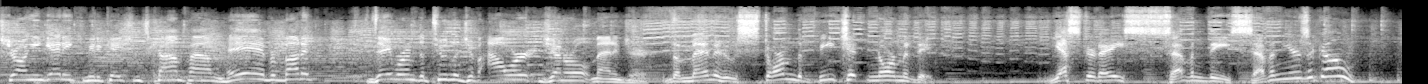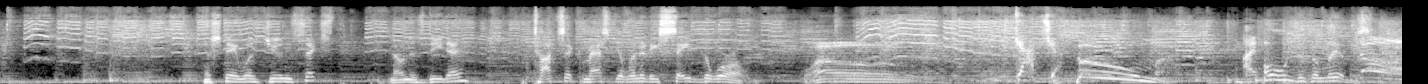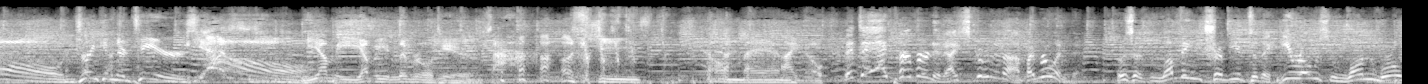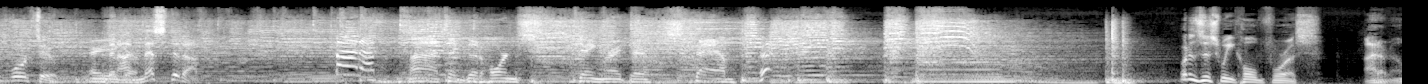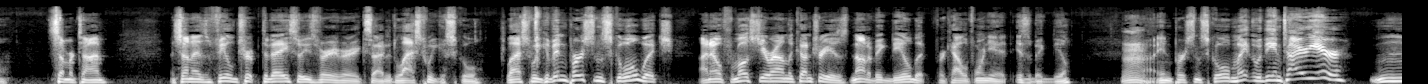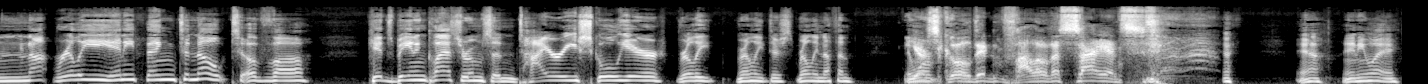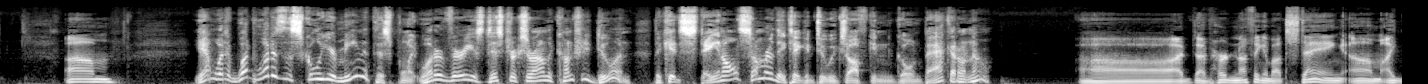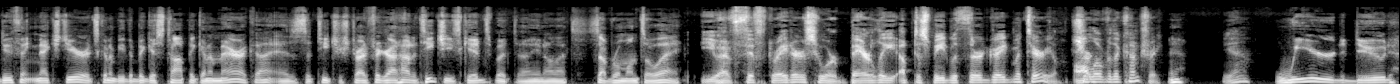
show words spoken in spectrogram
Armstrong and Getty Communications compound. Hey, everybody. Today we're under the tutelage of our general manager. The men who stormed the beach at Normandy. Yesterday, 77 years ago? This day was June 6th, known as D Day. Toxic masculinity saved the world. Whoa. Gotcha. Boom. I owned the libs. Oh, drinking their tears. Yes. Oh, Yummy, yummy liberal tears. oh, jeez. Oh, man. I know. I perverted. I screwed it up. I ruined it. It was a loving tribute to the heroes who won World War II. There you then go. I messed it up. Ah, that's a good horn sting right there. Stab. What does this week hold for us? I don't know. Summertime. My son has a field trip today, so he's very, very excited. Last week of school. Last week of in person school, which I know for most of you around the country is not a big deal, but for California, it is a big deal. Uh, in person school with the entire year. Not really anything to note of uh, kids being in classrooms entire school year. Really, really, there's really nothing. It Your school didn't follow the science. yeah. Anyway, Yeah, what what what does the school year mean at this point? What are various districts around the country doing? The kids staying all summer? They taking two weeks off and going back? I don't know. uh, I've, I've heard nothing about staying. Um, I do think next year it's going to be the biggest topic in America as the teachers try to figure out how to teach these kids. But uh, you know that's several months away. You have fifth graders who are barely up to speed with third grade material Sure. all over the country. Yeah. Yeah. Weird, dude.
